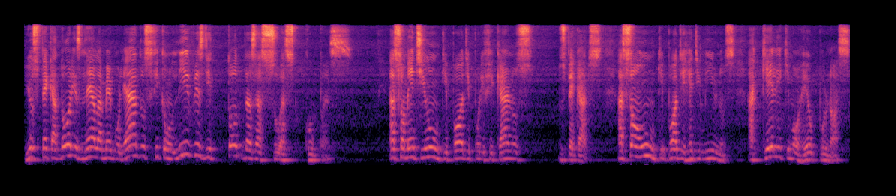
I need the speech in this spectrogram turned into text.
e os pecadores nela mergulhados ficam livres de todas as suas culpas. Há somente um que pode purificar-nos dos pecados. Há só um que pode redimir-nos, aquele que morreu por nós.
